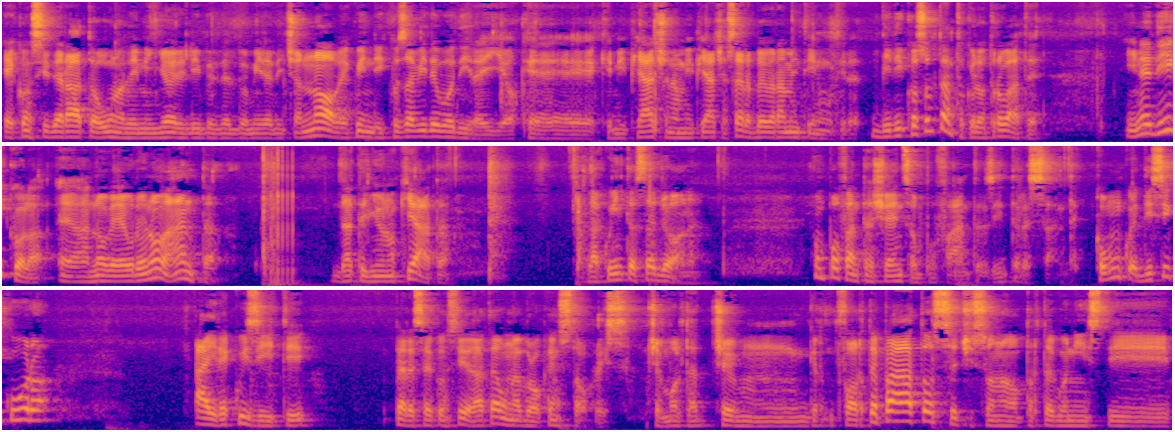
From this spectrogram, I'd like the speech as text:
è considerato uno dei migliori libri del 2019. Quindi, cosa vi devo dire io? Che, che mi piace o non mi piace? Sarebbe veramente inutile. Vi dico soltanto che lo trovate in edicola eh, a 9,90 euro dategli un'occhiata. La quinta stagione. È un po' fantascienza, un po' fantasy, interessante. Comunque di sicuro ha i requisiti per essere considerata una broken stories. C'è, molta, c'è un forte pathos, ci sono protagonisti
